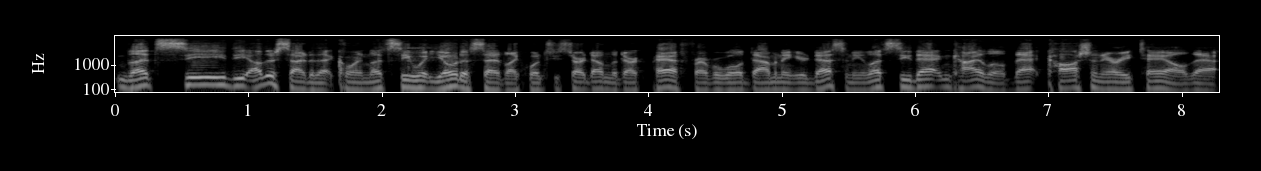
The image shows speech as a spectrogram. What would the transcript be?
let's see the other side of that coin. Let's see what Yoda said. Like once you start down the dark path, forever will dominate your destiny. Let's see that in Kylo, that cautionary tale that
